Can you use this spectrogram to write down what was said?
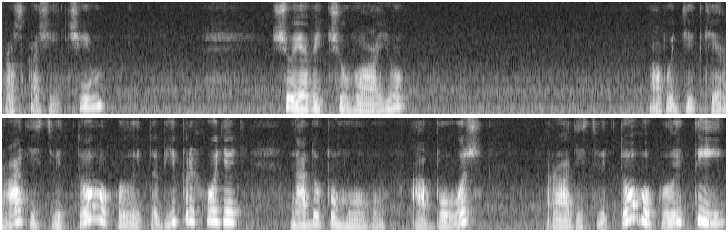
Розкажіть чим? Що я відчуваю? Мабуть, дітки, радість від того, коли тобі приходять на допомогу. Або ж радість від того, коли ти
